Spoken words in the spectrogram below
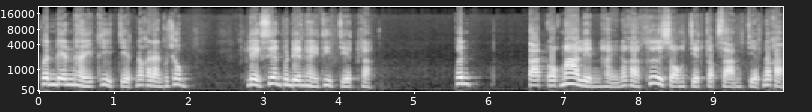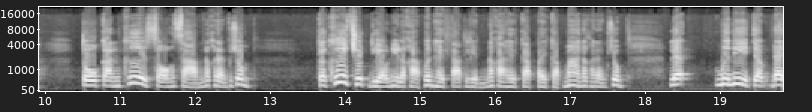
เพิ่นเด่นให้ที่เจ็ดเนาะค่ะท่านผู้ชม เลขเสี้ยนเพิ่นเด่นให้ที่เจ็ดค่ะ เพิ่นตัดออกมาเล่นให้นะคะคือสองเจ็ดกับสามเจ็ดนะคะโตกันคือสองสามนาะคะท่านผู้ชม ก็คือชุดเดียวนี่แหละค่ะ เพิ่นให้ตัดเล่นนะคะให้กลับไปกลับมานะคะท่านผู้ชม และมื้อนี้จะได้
